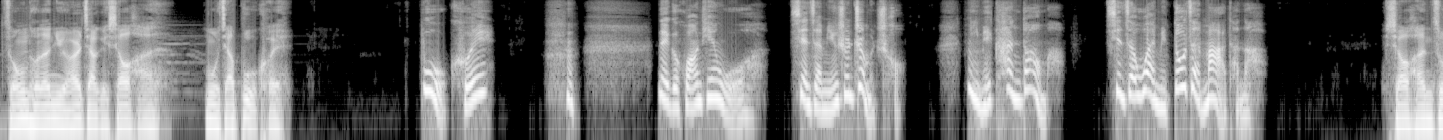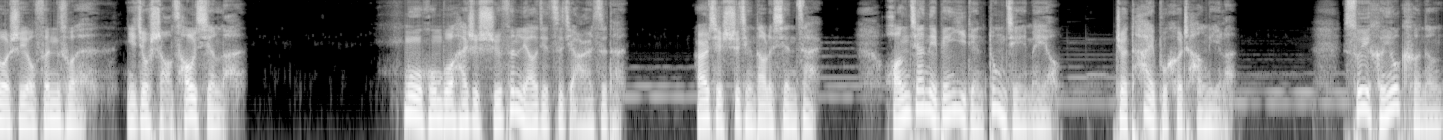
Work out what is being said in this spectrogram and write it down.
总统的女儿嫁给萧寒，穆家不亏。不亏？哼，那个黄天武。”现在名声这么臭，你没看到吗？现在外面都在骂他呢。萧寒做事有分寸，你就少操心了。穆宏博还是十分了解自己儿子的，而且事情到了现在，黄家那边一点动静也没有，这太不合常理了。所以很有可能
